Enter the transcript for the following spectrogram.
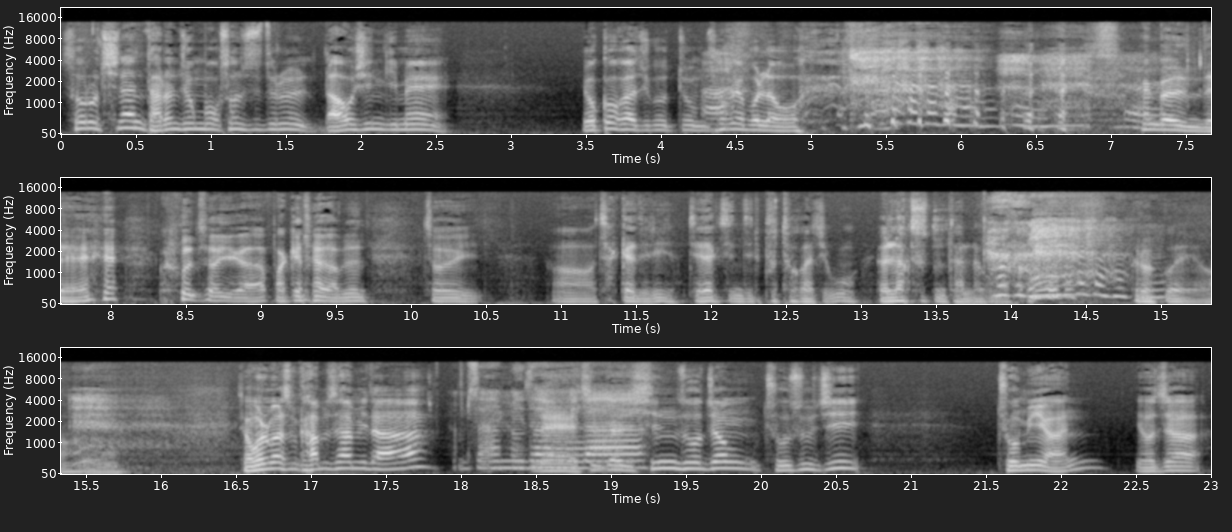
서로 친한 다른 종목 선수들을 나오신 김에 엮어가지고 좀 섭외해 보려고 한 거였는데, 그건 저희가 밖에 나가면 저희 어, 작가들이, 제작진들이 붙어가지고 연락처 좀 달라고 막 그럴 거예요. 예. 자, 오늘 말씀 감사합니다. 감사합니다. 네, 지금까지 신소정, 조수지, 조미안 여자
